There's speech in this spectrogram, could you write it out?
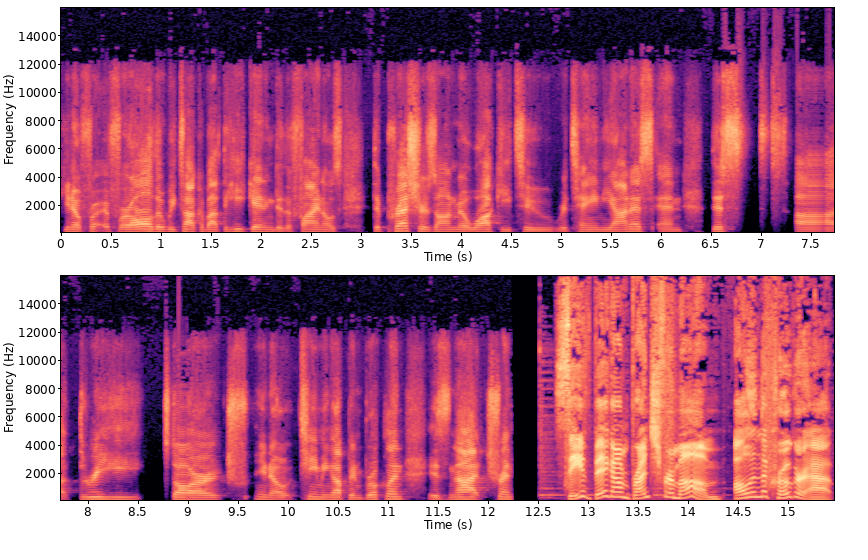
you know, for, for all that we talk about the Heat getting to the finals, the pressure's on Milwaukee to retain Giannis. And this uh, three star, you know, teaming up in Brooklyn is not trending. Save big on brunch for mom, all in the Kroger app.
